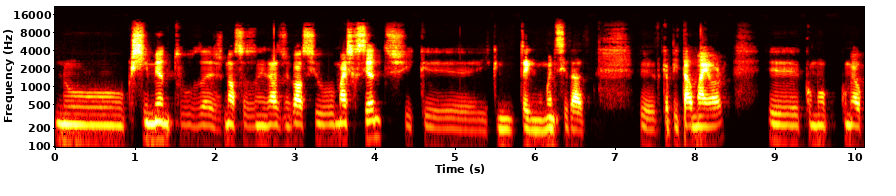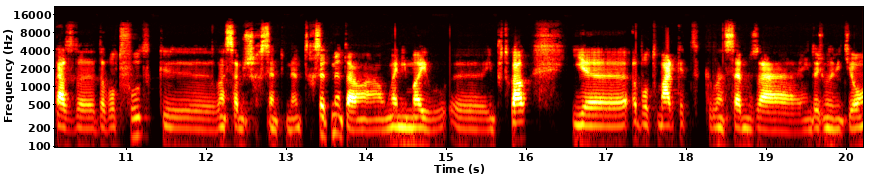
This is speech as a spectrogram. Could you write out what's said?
no crescimento das nossas unidades de negócio mais recentes e que, e que têm uma necessidade uh, de capital maior, uh, como, como é o caso da, da Bolt Food, que lançamos recentemente, recentemente há, um ano e meio em Portugal, e a, a Bolt Market, que lançamos há, em 2021,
